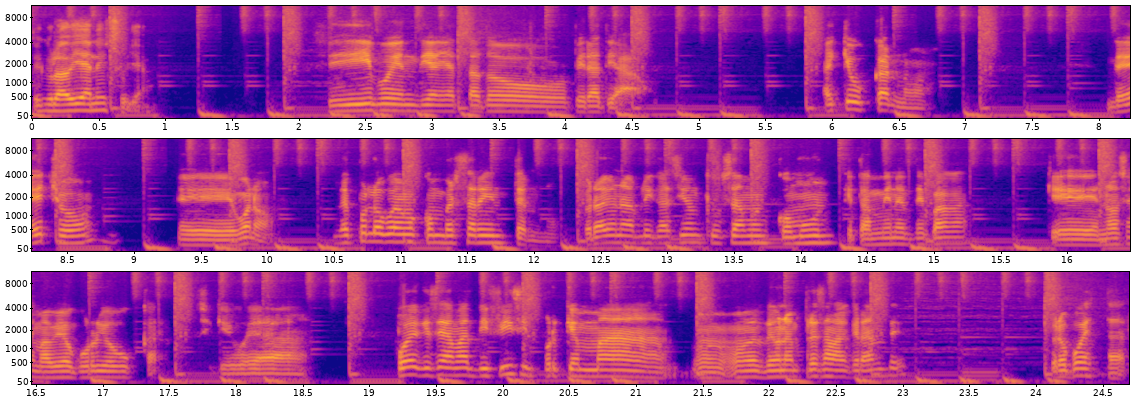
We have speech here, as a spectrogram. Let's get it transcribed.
que lo habían hecho ya. Sí, pues hoy en día ya está todo pirateado. Hay que buscarnos. De hecho, eh, bueno, después lo podemos conversar interno. Pero hay una aplicación que usamos en común, que también es de paga, que no se me había ocurrido buscar. Así que voy a. Puede que sea más difícil porque es más. de una empresa más grande. Pero puede estar.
